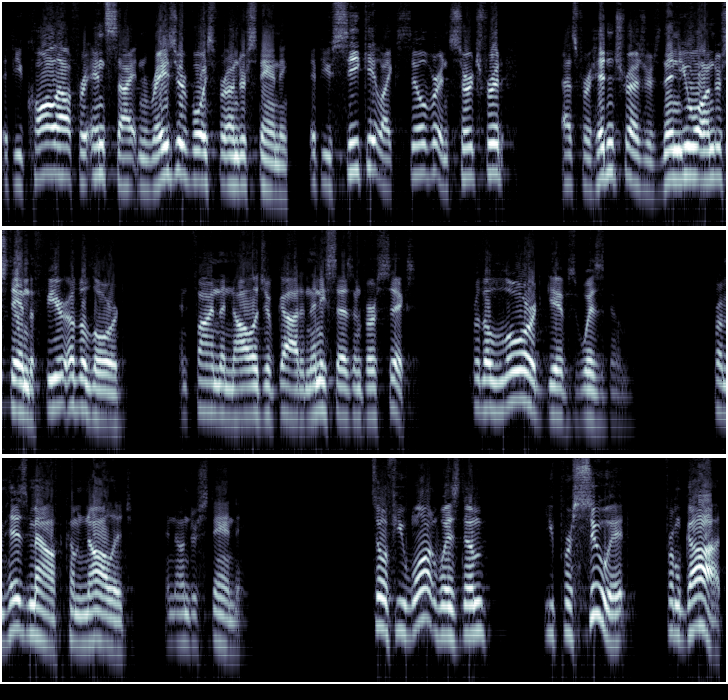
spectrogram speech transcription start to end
if you call out for insight and raise your voice for understanding, if you seek it like silver and search for it as for hidden treasures, then you will understand the fear of the Lord and find the knowledge of God. And then he says in verse 6 For the Lord gives wisdom. From his mouth come knowledge and understanding. So if you want wisdom, you pursue it from God.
